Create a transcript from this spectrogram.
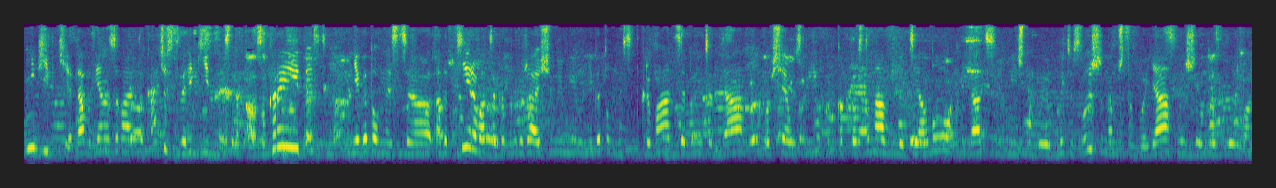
не гибкие, да, вот я называю это качество ригидность, такая закрытость, неготовность адаптироваться к окружающему миру, неготовность открываться людям, да, вообще ну, как-то устанавливать диалог, да, с людьми, чтобы быть услышанным, чтобы я слышала другого.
